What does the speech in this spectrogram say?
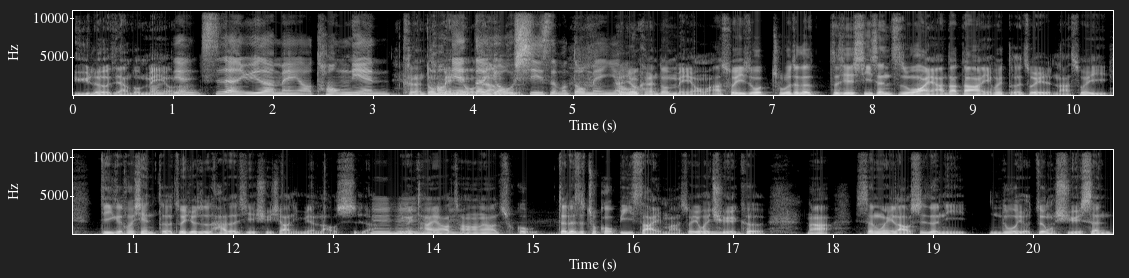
娱乐，这样都没有，哦，连私人娱乐没有，童年可能都没有，童年的游戏什么都没有，很有可能都没有嘛。啊，所以说除了这个这些牺牲之外啊，他当然也会得罪人啊。所以第一个会先得罪就是他的这些学校里面的老师啊，因为他要常常要出国，真的是出国比赛嘛，所以会缺课。嗯、那身为老师的你。你如果有这种学生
